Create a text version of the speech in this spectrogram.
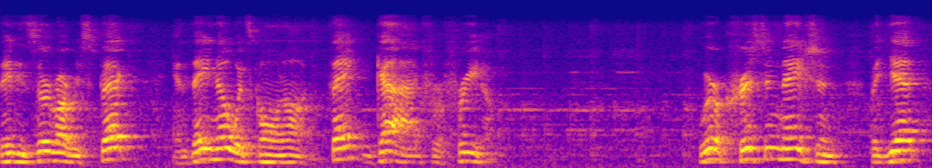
They deserve our respect and they know what's going on. Thank God for freedom. We're a Christian nation, but yet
